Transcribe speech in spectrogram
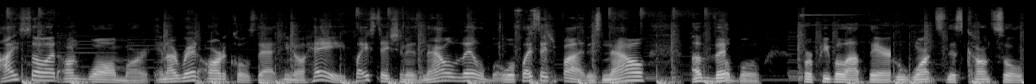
I saw it on Walmart and I read articles that, you know, hey, PlayStation is now available. Well, PlayStation 5 is now available for people out there who wants this console.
